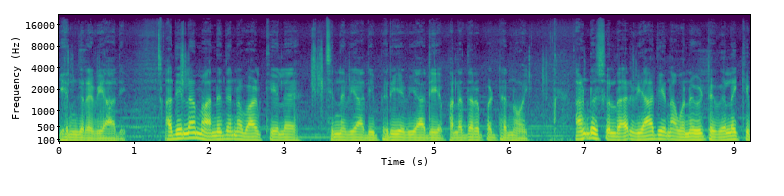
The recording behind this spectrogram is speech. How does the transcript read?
என்கிற வியாதி. அது இல்லாமல் அனுதின வாழ்க்கையில் சின்ன வியாதி பெரிய வியாதி பலதரப்பட்ட நோய். அன்று சொல்கிறார் வியாதியை நான் உன்னை விட்டு விலக்கி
